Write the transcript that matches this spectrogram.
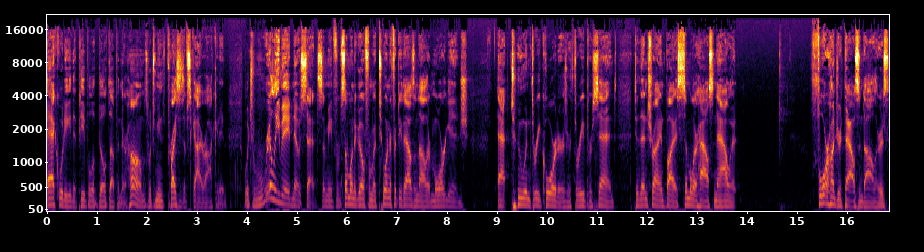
equity that people have built up in their homes, which means prices have skyrocketed, which really made no sense. I mean, from someone to go from a $250,000 mortgage at two and three quarters or 3% to then try and buy a similar house now at $400,000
